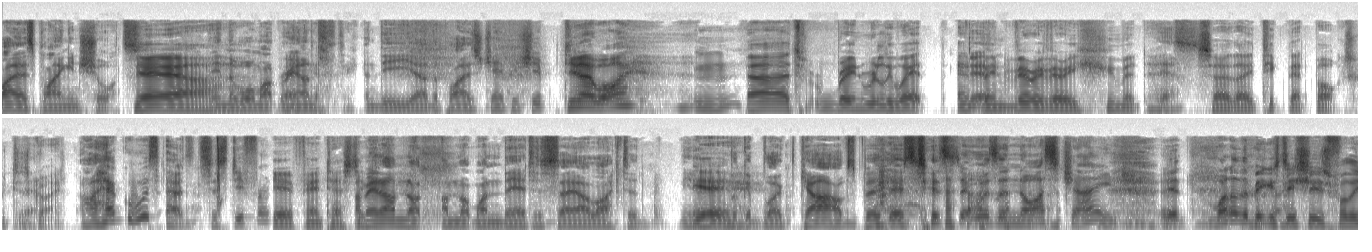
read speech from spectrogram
Players playing in shorts Yeah. in the warm-up round and the uh, the Players Championship. Do you know why? Mm. Uh, it's been really wet and Yeah. been very, very humid. Yes. So they tick that box, which is Yeah. great. Oh, how good was that? It's just different. Yeah, fantastic. I mean, I'm not I'm not one there to say I like to you know, Yeah. look at bloke calves, but there's just it was a nice change. It, one of the biggest issues for the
